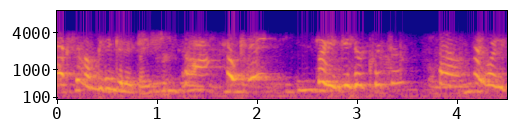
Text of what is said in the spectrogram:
Next time I'm going to get a diaper. Okay? So you get here quicker? I want to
